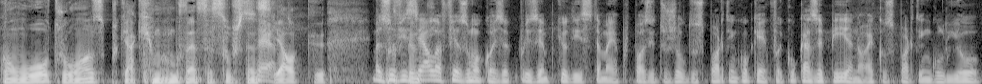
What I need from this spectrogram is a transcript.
com o outro 11, porque há aqui uma mudança substancial certo. que mas o Vizela fez uma coisa que, por exemplo, que eu disse também a propósito do jogo do Sporting, o que é que foi? Com o Casa Pia, não é? Que o Sporting goleou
